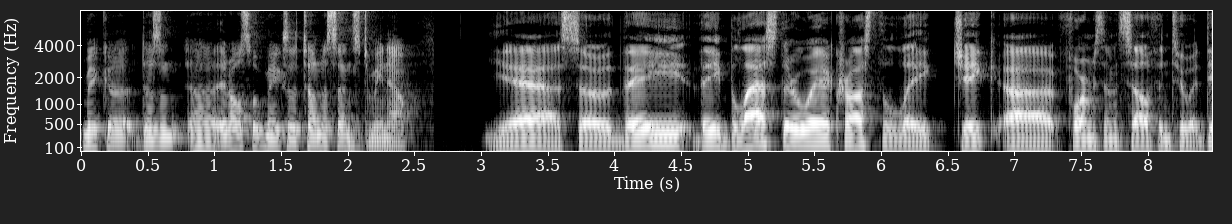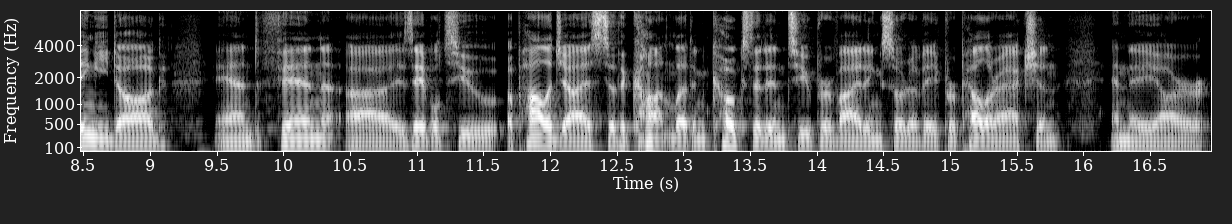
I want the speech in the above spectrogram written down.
make a doesn't uh, it also makes a ton of sense to me now. Yeah, so they they blast their way across the lake. Jake uh, forms himself into a dinghy dog, and Finn uh, is able to apologize to the gauntlet and coax it into providing sort of a propeller action. And they are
